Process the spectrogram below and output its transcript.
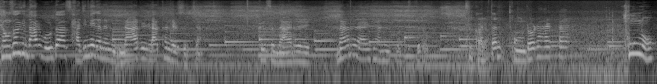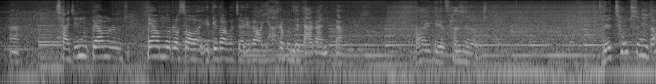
평상시 나를 모르다 사진에 가는 나를 나타낼 수 있잖아. 그래서 나를 나를 알게 하는 것 같더라고. 있을까요? 어떤 통로를 할까? 통로? 아, 사진 배움으로, 배움으로써 이리 가고 저리 가고 여러 군데 나가니까. 나에게 사진은 내 청춘이다.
